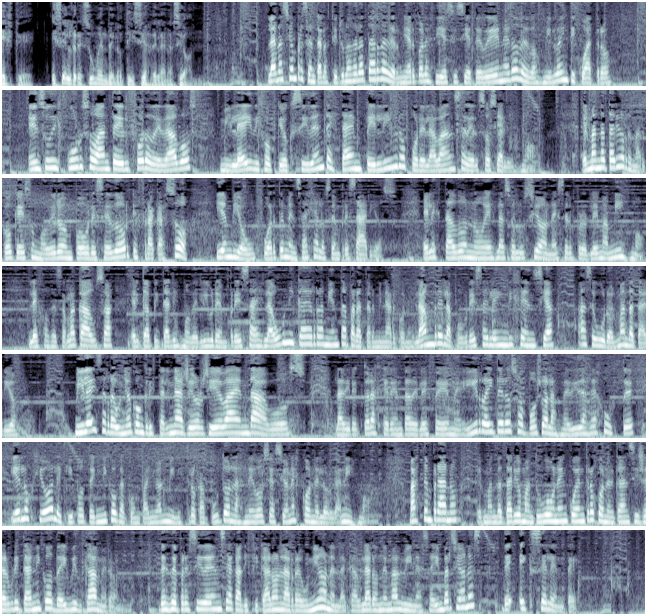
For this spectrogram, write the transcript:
Este es el resumen de Noticias de la Nación. La Nación presenta los títulos de la tarde del miércoles 17 de enero de 2024. En su discurso ante el foro de Davos, Milei dijo que Occidente está en peligro por el avance del socialismo. El mandatario remarcó que es un modelo empobrecedor que fracasó y envió un fuerte mensaje a los empresarios. El Estado no es la solución, es el problema mismo. Lejos de ser la causa, el capitalismo de libre empresa es la única herramienta para terminar con el hambre, la pobreza y la indigencia, aseguró el mandatario. Milei se reunió con Cristalina Georgieva en Davos. La directora gerenta del FMI reiteró su apoyo a las medidas de ajuste y elogió al equipo técnico que acompañó al ministro Caputo en las negociaciones con el organismo. Más temprano, el mandatario mantuvo un encuentro con el canciller británico David Cameron. Desde presidencia calificaron la reunión en la que hablaron de Malvinas e inversiones de excelente.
